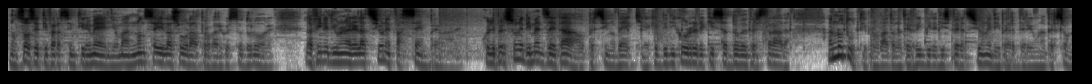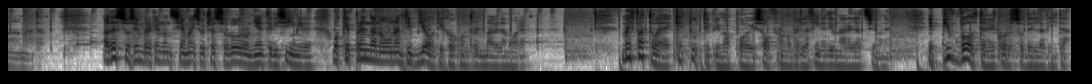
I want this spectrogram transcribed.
Non so se ti farà sentire meglio, ma non sei la sola a provare questo dolore. La fine di una relazione fa sempre male. Quelle persone di mezza età o persino vecchie che vedi correre chissà dove per strada hanno tutti provato la terribile disperazione di perdere una persona amata. Adesso sembra che non sia mai successo loro niente di simile o che prendano un antibiotico contro il male d'amore. Ma il fatto è che tutti prima o poi soffrono per la fine di una relazione e più volte nel corso della vita.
